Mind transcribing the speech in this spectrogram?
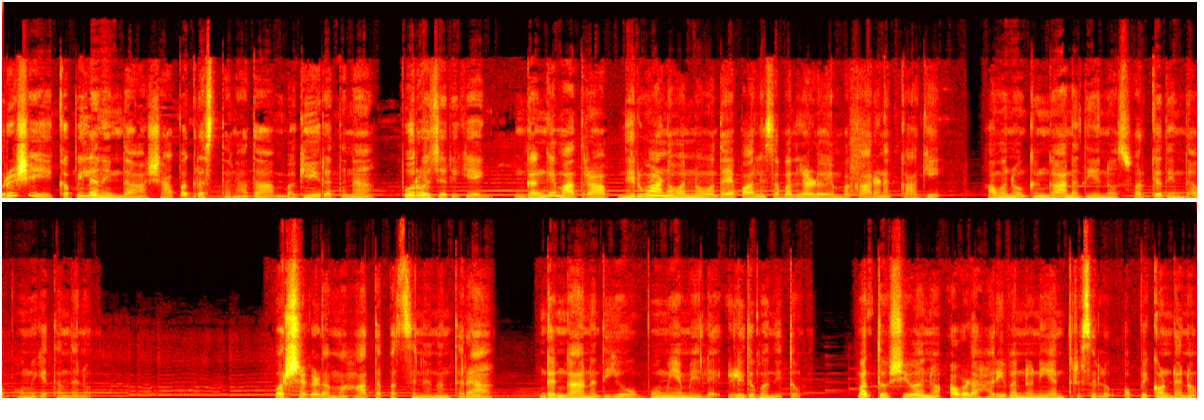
ಋಷಿ ಕಪಿಲನಿಂದ ಶಾಪಗ್ರಸ್ತನಾದ ಭಗೀರಥನ ಪೂರ್ವಜರಿಗೆ ಗಂಗೆ ಮಾತ್ರ ನಿರ್ವಾಣವನ್ನು ದಯಪಾಲಿಸಬಲ್ಲಳು ಎಂಬ ಕಾರಣಕ್ಕಾಗಿ ಅವನು ಗಂಗಾ ನದಿಯನ್ನು ಸ್ವರ್ಗದಿಂದ ಭೂಮಿಗೆ ತಂದನು. ವರ್ಷಗಳ ಮಹಾ ತಪಸ್ಸಿನ ನಂತರ ಗಂಗಾ ನದಿಯು ಭೂಮಿಯ ಮೇಲೆ ಇಳಿದು ಬಂದಿತು ಮತ್ತು ಶಿವನು ಅವಳ ಹರಿವನ್ನು ನಿಯಂತ್ರಿಸಲು ಒಪ್ಪಿಕೊಂಡನು.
